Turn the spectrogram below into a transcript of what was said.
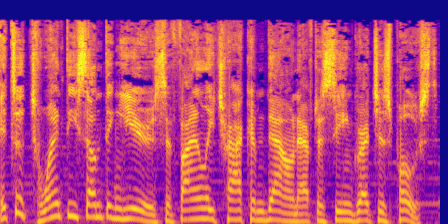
It took 20 something years to finally track him down after seeing Gretchen's post.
